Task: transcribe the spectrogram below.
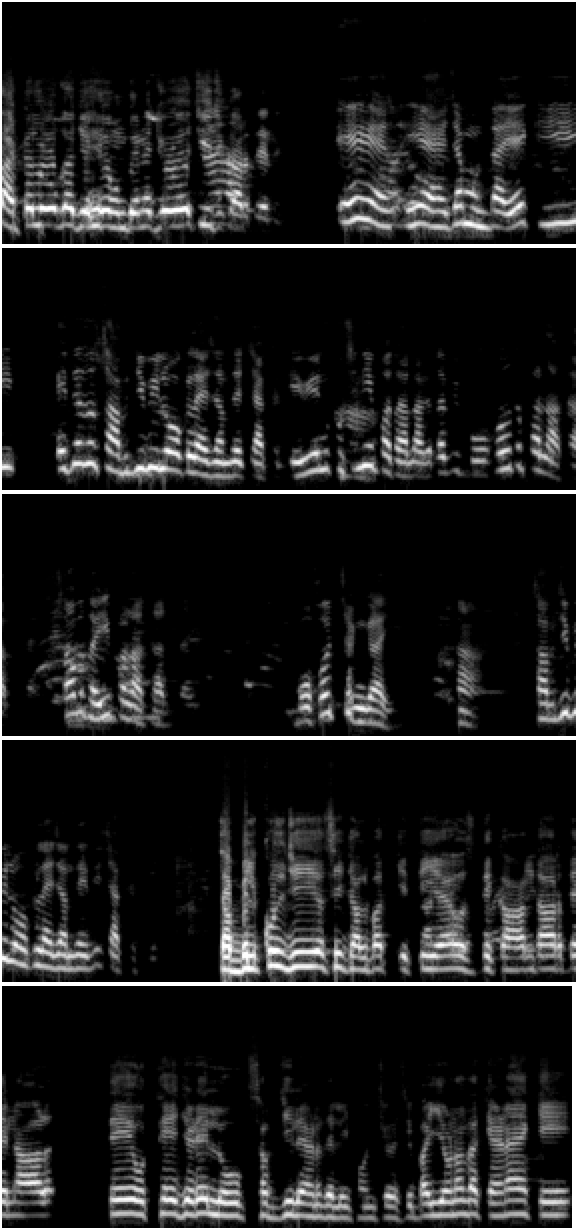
ਘੱਟ ਲੋਕ ਅਜਿਹੇ ਹੁੰਦੇ ਨੇ ਜੋ ਇਹ ਚੀਜ਼ ਕਰਦੇ ਨੇ। ਇਹ ਇਹ ਇਹੋ ਜਿਹਾ ਮੁੰਡਾ ਹੈ ਕਿ ਇਹਦੇ ਤੋਂ ਸਬਜ਼ੀ ਵੀ ਲੋਕ ਲੈ ਜਾਂਦੇ ਚੱਕ ਕੇ ਵੀ ਇਹਨੂੰ ਕੁਝ ਨਹੀਂ ਪਤਾ ਲੱਗਦਾ ਵੀ ਬਹੁਤ ਭਲਾ ਕਰਦਾ ਹੈ ਸਭ ਦਾ ਹੀ ਭਲਾ ਕਰਦਾ ਹੈ। ਬਹੁਤ ਚੰਗਾ ਹੈ ਹਾਂ। ਸਬਜ਼ੀ ਵੀ ਲੋਕ ਲੈ ਜਾਂਦੇ ਇਹਦੀ ਚੱਕ ਕੇ। ਤਾਂ ਬਿਲਕੁਲ ਜੀ ਅਸੀਂ ਗੱਲਬਾਤ ਕੀਤੀ ਹੈ ਉਸ ਦੁਕਾਨਦਾਰ ਦੇ ਨਾਲ ਤੇ ਉੱਥੇ ਜਿਹੜੇ ਲੋਕ ਸਬਜ਼ੀ ਲੈਣ ਦੇ ਲਈ ਪਹੁੰਚੇ ਹੋਏ ਸੀ। ਬਾਈ ਉਹਨਾਂ ਦਾ ਕਹਿਣਾ ਹੈ ਕਿ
